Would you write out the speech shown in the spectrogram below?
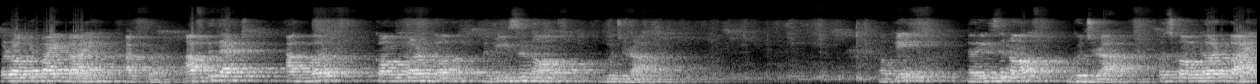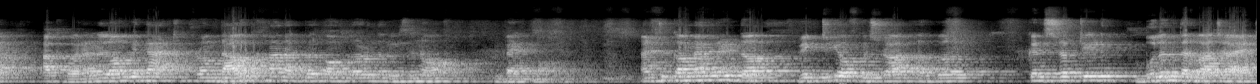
were occupied by Akbar. After that Akbar conquered the region of Gujarat. Okay, the region of Gujarat was conquered by Akbar and along with that from Daud Khan Akbar conquered the region of Bengal. And to commemorate the victory of Gujarat Akbar constructed Buland Darwaja at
